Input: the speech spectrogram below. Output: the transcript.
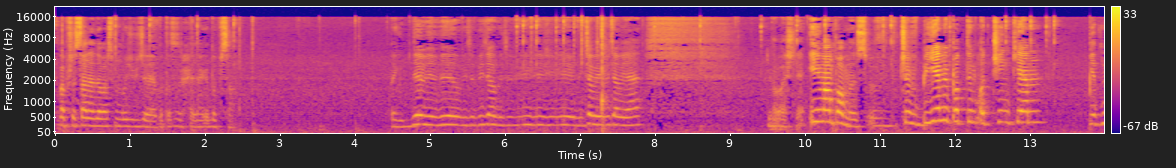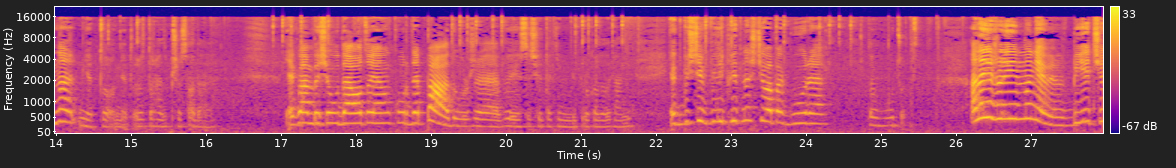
Chyba przestanę do was mówić widzowie, bo to jest trochę jak do psa. Tak, widzowie, widzowie, widzowie, widzowie, widzowie, widzowie. No właśnie. I mam pomysł. Czy wbijemy pod tym odcinkiem 15... Nie, to nie, to jest trochę przesada, ale... Jak wam by się udało, to ja kurde padł, że wy jesteście takimi blokatorami. Jakbyście wbili 15 łapek w górę, to by było cud. Ale jeżeli, no nie wiem, wbijecie,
